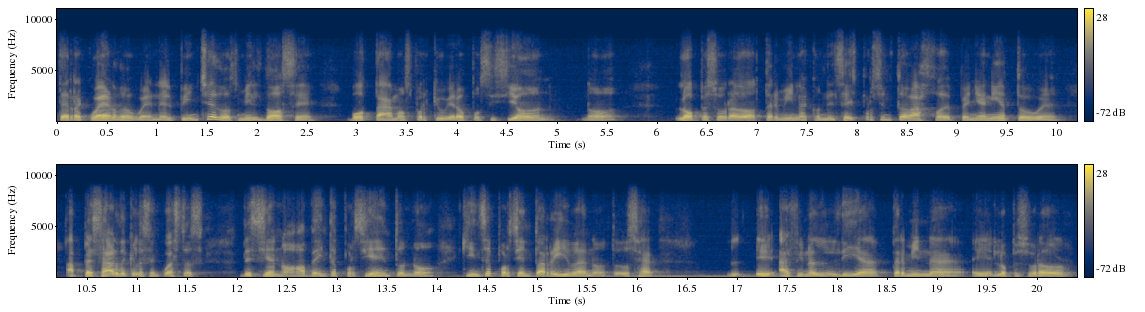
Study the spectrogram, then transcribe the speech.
te recuerdo, güey, en el pinche 2012 votamos porque hubiera oposición, ¿no? López Obrador termina con el 6% abajo de Peña Nieto, güey, a pesar de que las encuestas decían, no, 20%, no, 15% arriba, ¿no? O sea, eh, al final del día termina eh, López Obrador,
